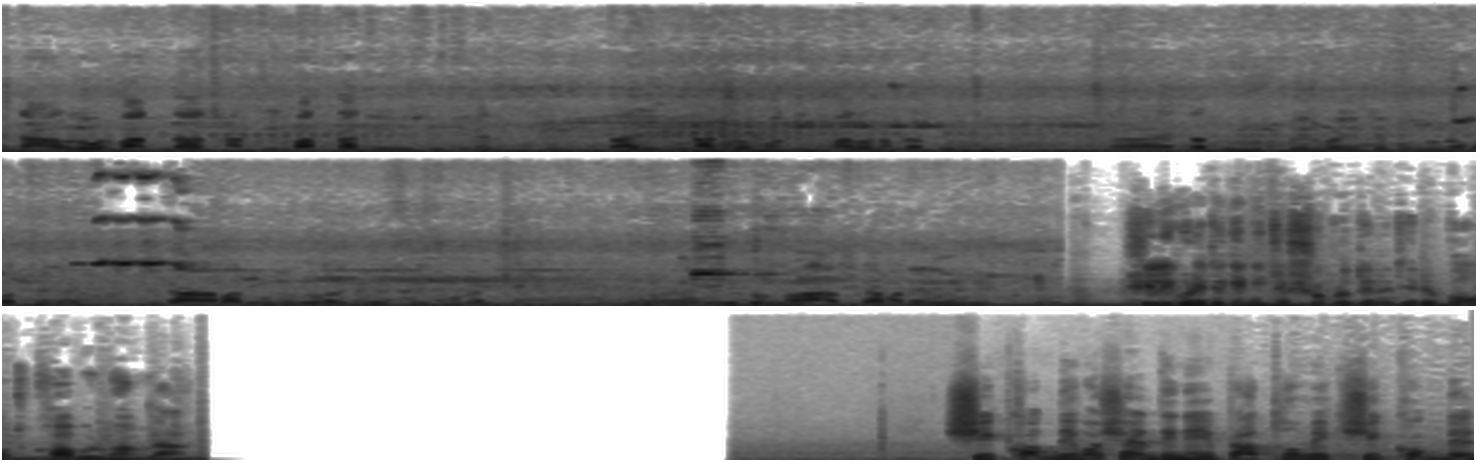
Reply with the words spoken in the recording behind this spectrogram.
একটা আলোর বার্তা শান্তির বার্তা নিয়ে এসেছিলেন। তাই ওনার জন্মদিন পালন আমরা করছি। একটা দুরুস বের হয়েছে বন্ধুনগর থেকে। এটা আবার বন্ধুনগরে গিয়ে শেষ হবে। এই জন্য আজকে আমাদের এই শিলিগুড়ি থেকে নিজস্ব প্রতিনিধি রিপোর্ট খবর বাংলা। শিক্ষক দিবসের দিনে প্রাথমিক শিক্ষকদের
